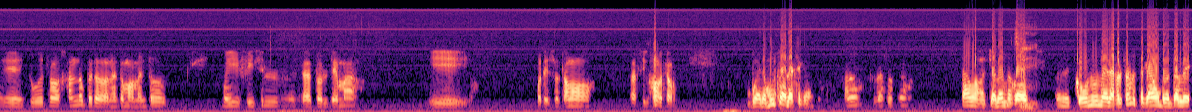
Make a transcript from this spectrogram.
eh, estuve trabajando, pero en estos momentos muy difícil está todo el tema y por eso estamos así como estamos. bueno, muchas gracias. Carlos. Claro, gracias a ustedes. Estábamos charlando con, sí. con- una de las personas, acabamos de preguntarle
